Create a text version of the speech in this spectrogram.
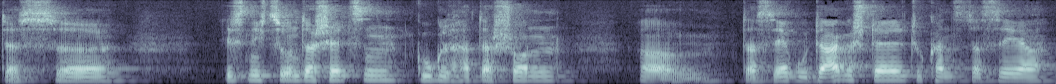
Das äh, ist nicht zu unterschätzen. Google hat da schon ähm, das sehr gut dargestellt. Du kannst das sehr,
